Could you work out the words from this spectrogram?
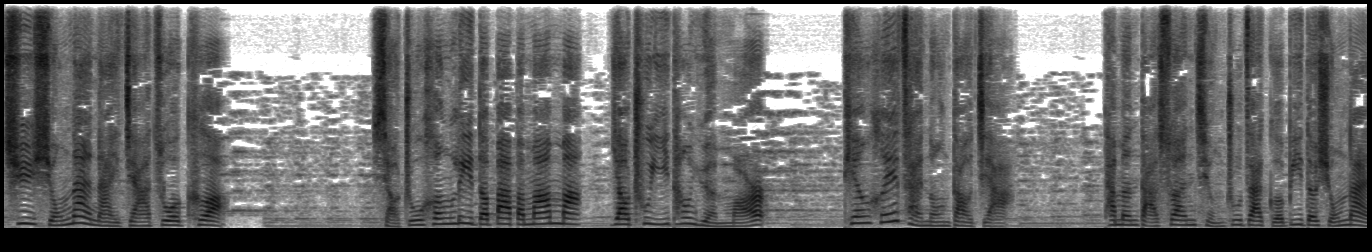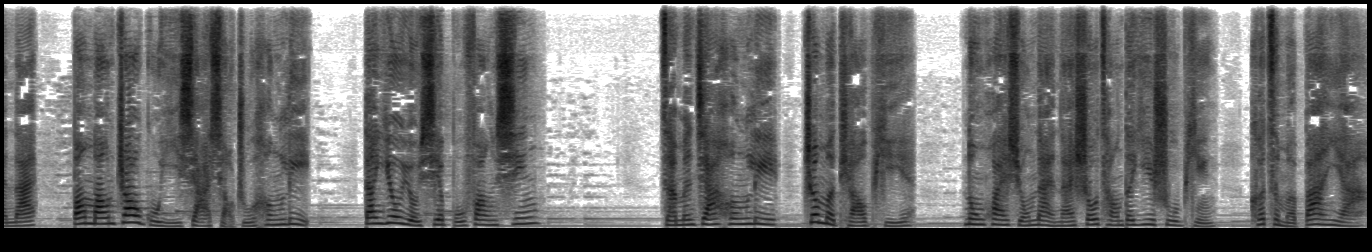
去熊奶奶家做客。小猪亨利的爸爸妈妈要出一趟远门儿，天黑才能到家。他们打算请住在隔壁的熊奶奶帮忙照顾一下小猪亨利，但又有些不放心。咱们家亨利这么调皮，弄坏熊奶奶收藏的艺术品，可怎么办呀？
